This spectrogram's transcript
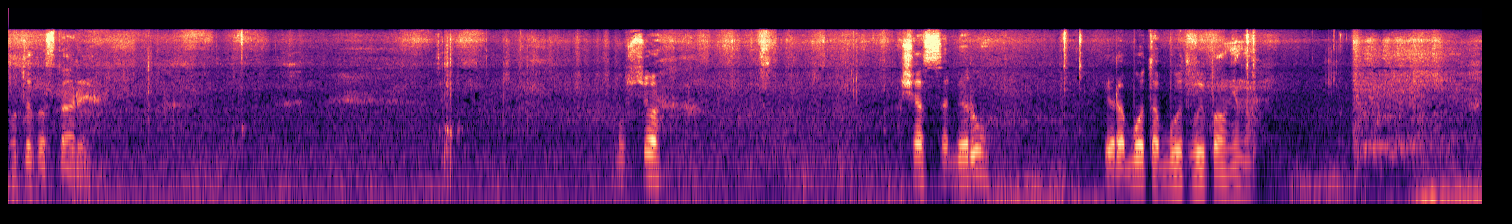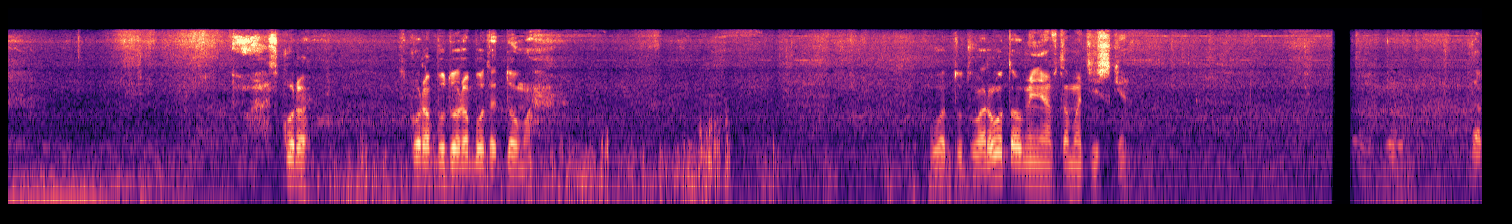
Вот это старые. Ну все. Сейчас соберу и работа будет выполнена. Скоро, скоро буду работать дома. Вот тут ворота у меня автоматически. Да.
